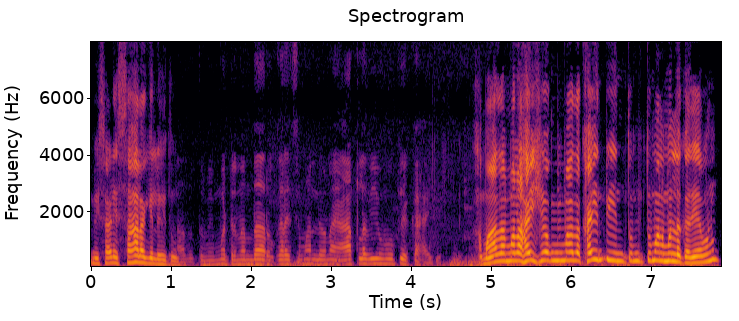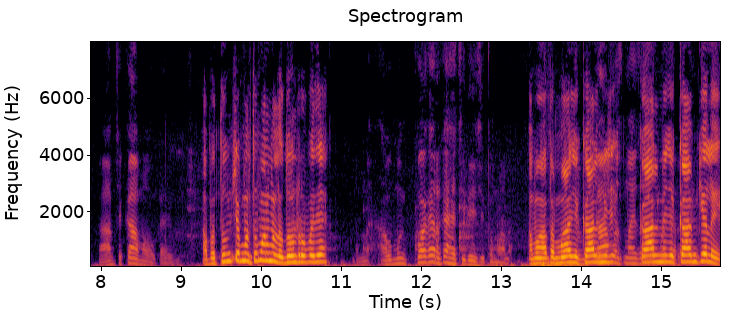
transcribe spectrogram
मी साडे सहाला गेलो इथून. आता तुम्ही मटण दारू करायचं म्हणलं नाही आतला बी येऊन उपयोग काय ते? माझा मला हाय शोक मी माझा खाईन पिईन. तुम तुम्हाला म्हणलं का द्या म्हणून? आमच्या कामावर काय? आपण तुमच्या मग तुम्हाला म्हणलं दोन रुपये द्या. अहो मग पगार कायची द्यायची तुम्हाला? मग आता माझे काल मी कामच नाही जे काल मी जे काम केलंय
